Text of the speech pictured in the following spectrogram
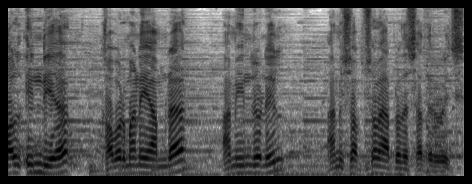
অল ইন্ডিয়া খবর মানে আমরা আমি ইন্দ্রনীল আমি সবসময় আপনাদের সাথে রয়েছি।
